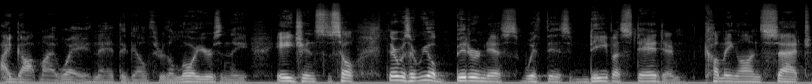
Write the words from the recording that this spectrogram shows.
I got my way, and they had to go through the lawyers and the agents. So there was a real bitterness with this diva stand-in coming on set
